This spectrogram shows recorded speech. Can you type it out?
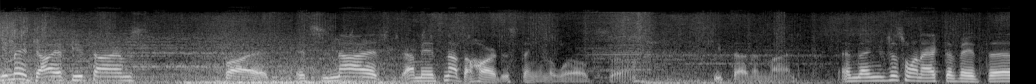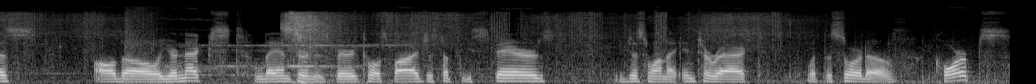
You may die a few times, but it's not, I mean, it's not the hardest thing in the world, so keep that in mind. And then you just want to activate this. Although your next lantern is very close by, just up these stairs. You just want to interact with the sort of corpse.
